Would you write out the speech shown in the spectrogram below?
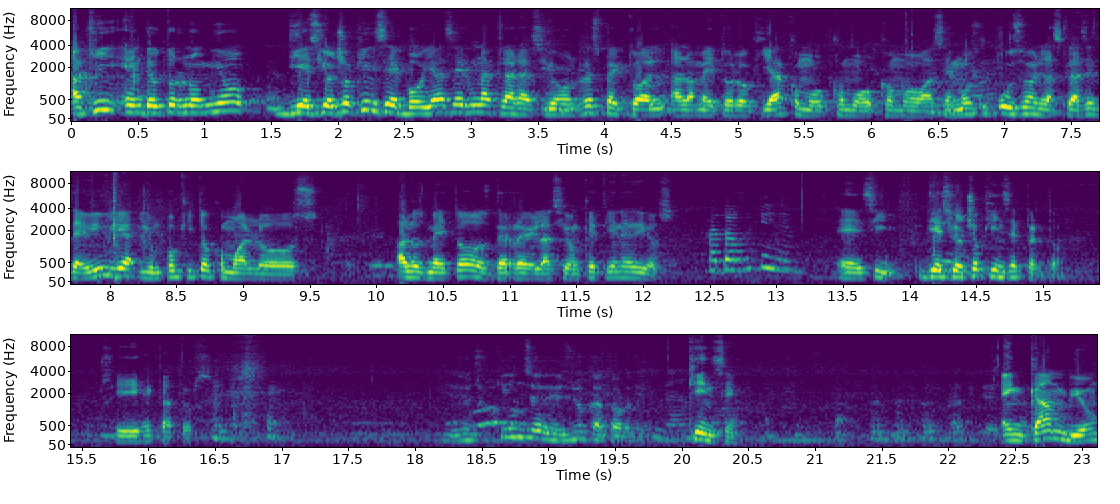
Aquí en Deuteronomio 18:15 voy a hacer una aclaración respecto a la metodología como, como, como hacemos uso en las clases de Biblia y un poquito como a los, a los métodos de revelación que tiene Dios. ¿14, 15? Eh, sí, 18:15, perdón. Sí, dije 14. 18, 15, 18, 14. 15. En cambio,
